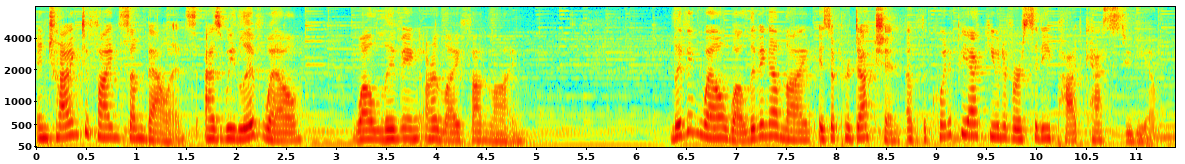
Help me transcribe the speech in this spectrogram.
in trying to find some balance as we live well while living our life online. Living Well While Living Online is a production of the Quinnipiac University Podcast Studio.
